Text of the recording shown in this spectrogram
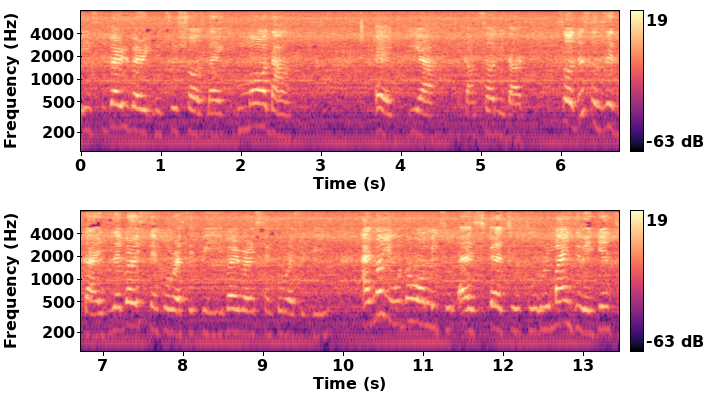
it's very very nutritious like more than egg. Yeah i can tell you that. So this is it guys. It's a very simple recipe very very simple recipe. I know you wouldn't want me to expect to, to remind you again to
